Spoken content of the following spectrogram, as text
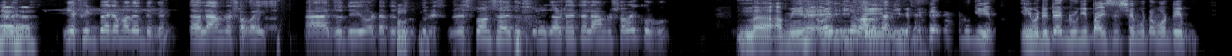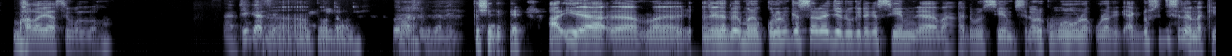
হ্যাঁ, হ্যাঁ। নিয়ে ফিডব্যাক আমাদের দেবেন। তাহলে আমরা সবাই যদি ওটাতে দ্রুত রেসপন্স হয় দ্রুত রেজাল্ট হয় তাহলে আমরা সবাই করব। না আমি এক রুগী পাইছে সে মোটামুটি ভালোই আছে বলল। হ্যাঁ, ঠিক আছে। কোনো হ্যাঁ। অসুবিধা নেই। তো সেটাই আর আহ, মানে মানে কোলন ক্যান্সারের যে রুগীটাকে সিএম সিএম ওরকম ওনাকে এক ডোজ দিছিলেন নাকি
